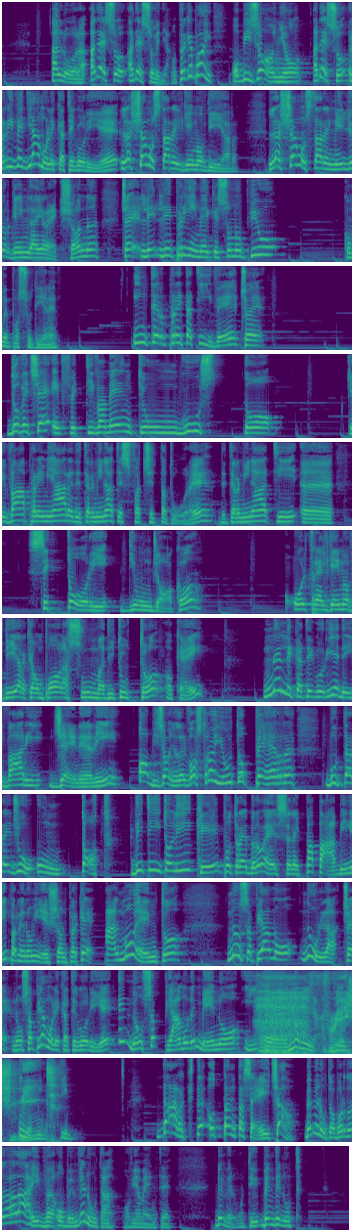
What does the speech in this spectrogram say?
Allora, adesso, adesso, vediamo, perché poi ho bisogno, adesso rivediamo le categorie, lasciamo stare il Game of the Year. Lasciamo stare il miglior game direction, cioè le, le prime che sono più, come posso dire, interpretative, cioè dove c'è effettivamente un gusto che va a premiare determinate sfaccettature, determinati eh, settori di un gioco, oltre al Game of the Year che è un po' la summa di tutto, ok? nelle categorie dei vari generi ho bisogno del vostro aiuto per buttare giù un tot di titoli che potrebbero essere papabili per le nomination perché al momento non sappiamo nulla, cioè non sappiamo le categorie e non sappiamo nemmeno i eh, nominati. I nominati. Dark86, ciao, benvenuto a bordo della live o benvenuta, ovviamente. Benvenuti, benvenuti.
